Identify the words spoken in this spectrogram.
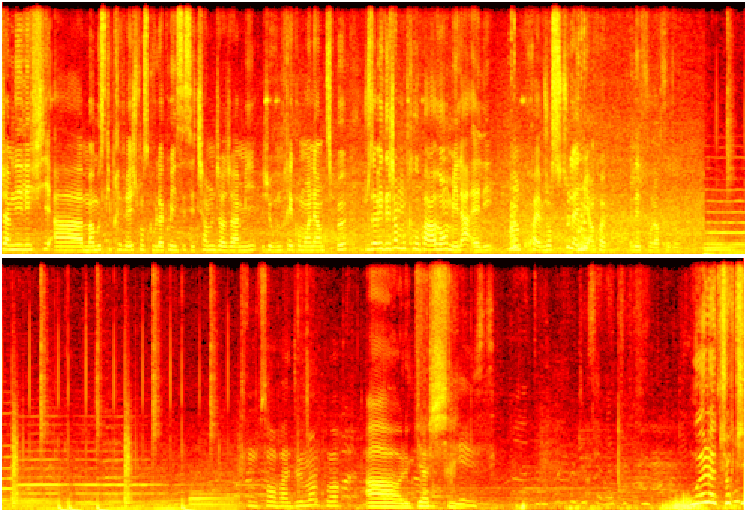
j'ai amené les filles à ma mosquée préférée. Je pense que vous la connaissez, c'est Cham Jajami. Je vais vous montrer comment elle est un petit peu. Je vous avais déjà montré auparavant, mais là, elle est incroyable. Genre, surtout la nuit, incroyable. Regardez, ils font leurs photos. On s'en va demain, quoi. Ah, le gâchis. Ouais, la Turquie,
